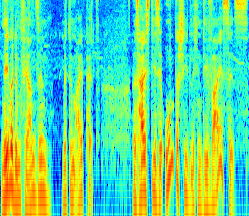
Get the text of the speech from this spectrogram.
neben dem Fernsehen mit dem iPad? Das heißt, diese unterschiedlichen Devices,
